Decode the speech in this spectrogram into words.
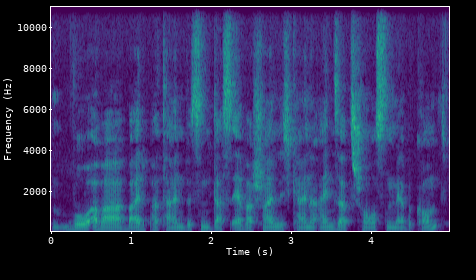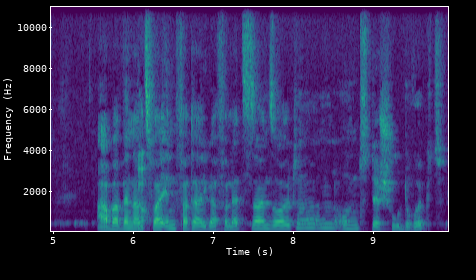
wo aber beide Parteien wissen, dass er wahrscheinlich keine Einsatzchancen mehr bekommt. Aber wenn dann Ja. zwei Innenverteidiger verletzt sein sollten und der Schuh drückt,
